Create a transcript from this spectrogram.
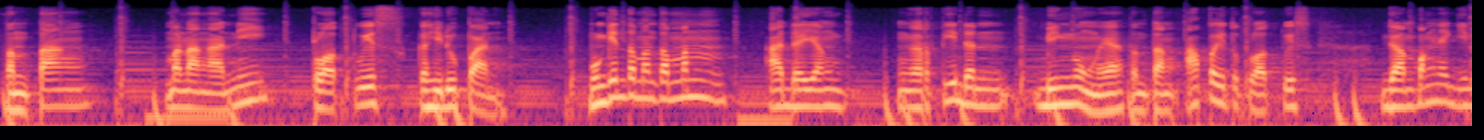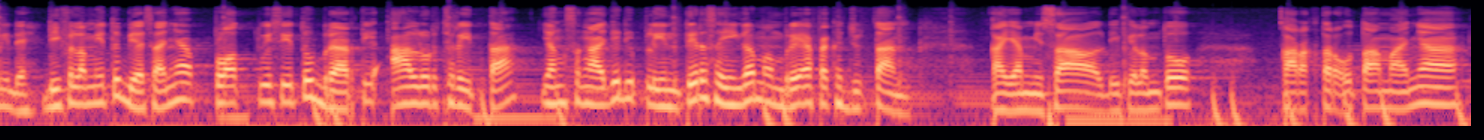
tentang menangani plot twist kehidupan. Mungkin teman-teman ada yang ngerti dan bingung ya tentang apa itu plot twist. Gampangnya gini deh, di film itu biasanya plot twist itu berarti alur cerita yang sengaja dipelintir sehingga memberi efek kejutan. Kayak misal di film tuh karakter utamanya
